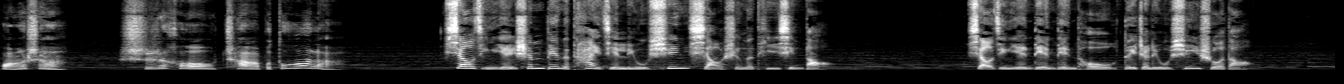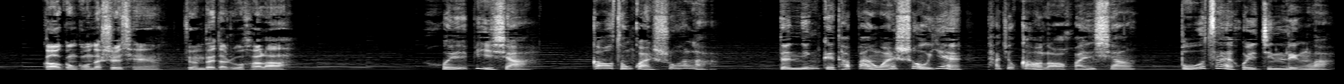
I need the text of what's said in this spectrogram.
皇上，时候差不多了。萧景琰身边的太监刘勋小声的提醒道。萧景琰点点头，对着刘勋说道：“高公公的事情准备的如何了？”回陛下，高总管说了，等您给他办完寿宴，他就告老还乡，不再回金陵了。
